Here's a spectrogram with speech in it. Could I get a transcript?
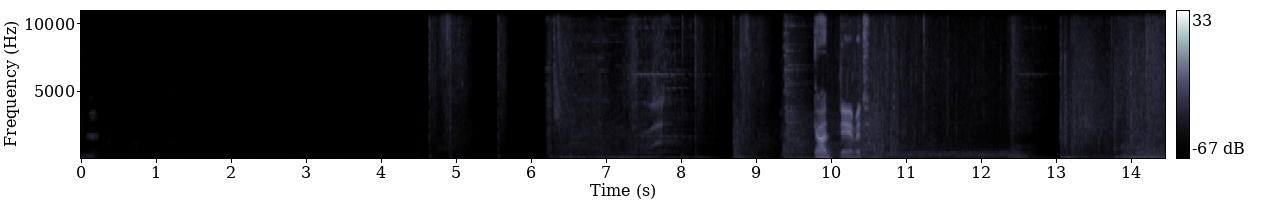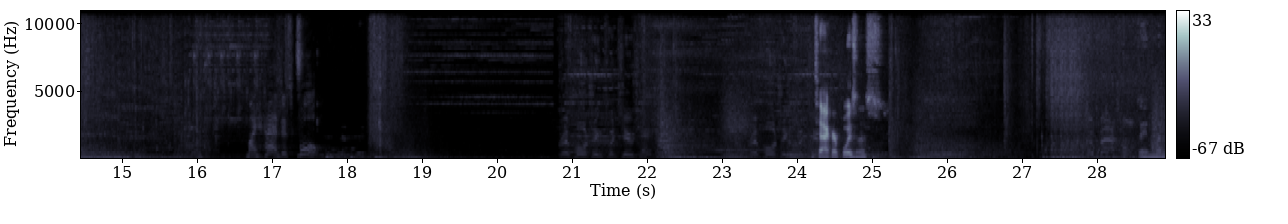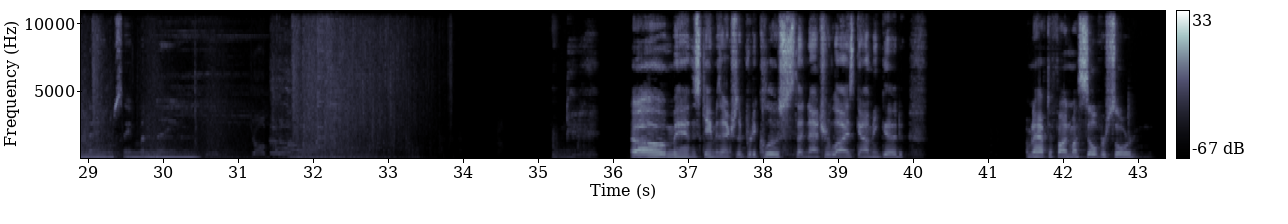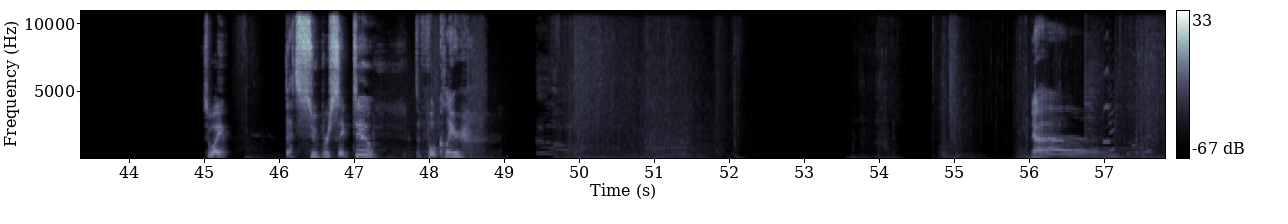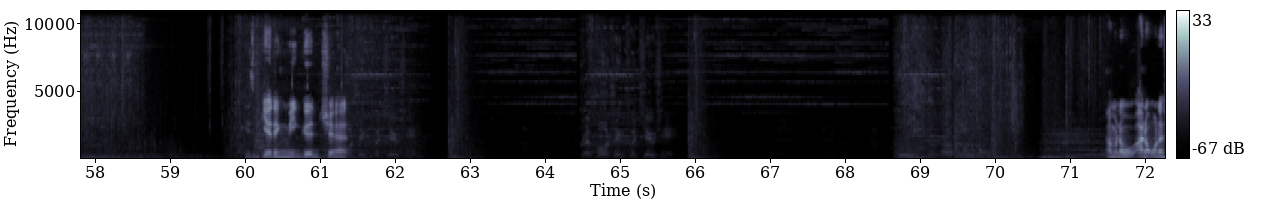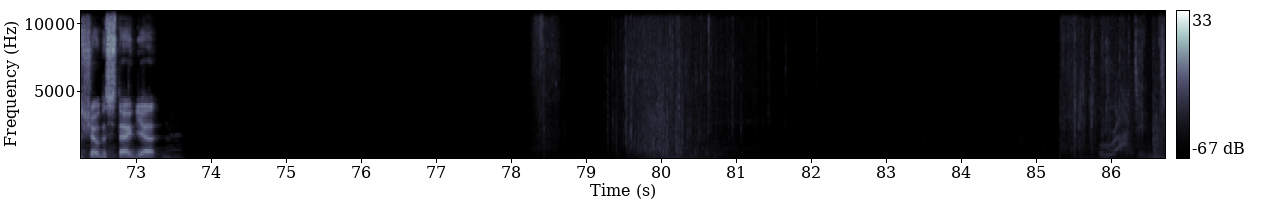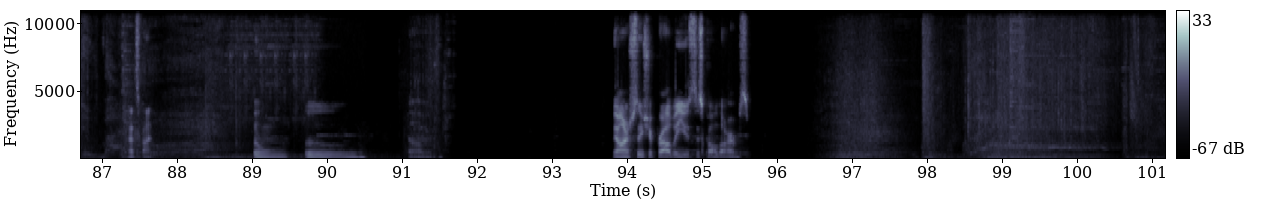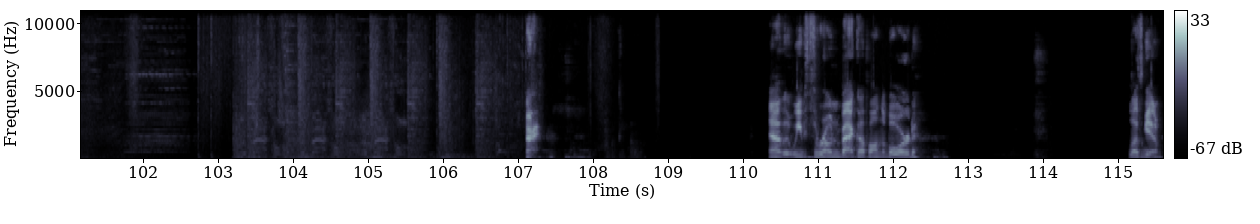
God damn it. Attacker poisonous. Say my name, say my name. Oh man, this game is actually pretty close. That naturalize got me good. I'm gonna have to find my silver sword. Swipe. That's super sick too. It's a full clear. Ah. He's getting me good, chat. I'm gonna. I don't want to show the stag yet. That's fine. Boom, boom. We honestly should probably use this call to arms. Alright. Now that we've thrown back up on the board, let's get him.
